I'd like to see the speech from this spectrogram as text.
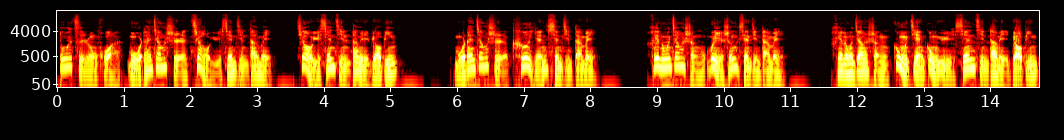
多次荣获牡丹江市教育先进单位、教育先进单位标兵、牡丹江市科研先进单位。黑龙江省卫生先进单位、黑龙江省共建共育先进单位标兵、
